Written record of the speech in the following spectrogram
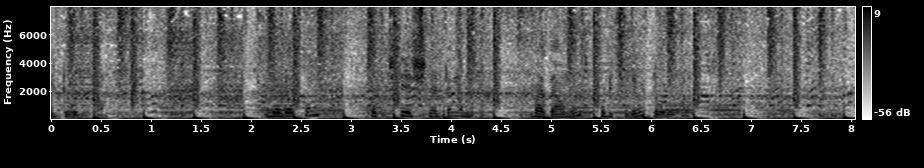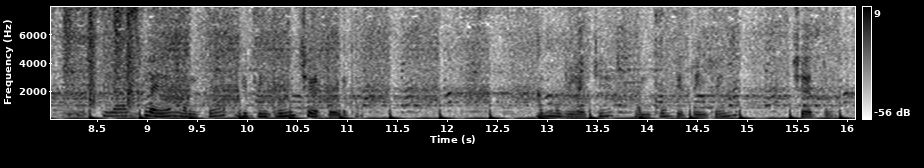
ഇട്ട് കൊടുക്കാം. ഇതോടൊപ്പം കുറച്ച് കേശിനിട്ട് നമുക്ക് ബദാമും പൊടിച്ചത് ഇട്ട് കൊടുക്കാം. ലാസ്റ്റ് ലെയർ നമുക്ക് വിപ്പിംഗ് ക്രീം ചേർത്ത് കൊടുക്കാം. ഇതിന് മുകളിലേക്ക് നമുക്ക് വിപ്പിംഗ് ക്രീം ചേർത്ത് കൊടുക്കാം.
